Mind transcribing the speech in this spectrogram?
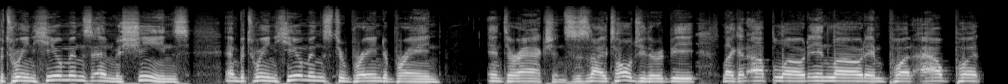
between humans and machines and between humans through brain to brain interactions. As I told you, there would be like an upload, inload, input, output.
